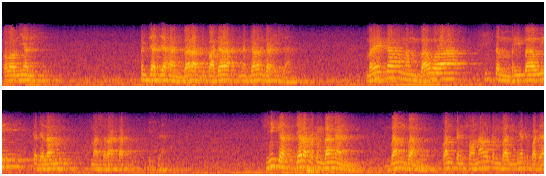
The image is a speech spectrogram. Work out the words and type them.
kolonialis penjajahan barat kepada negara-negara Islam mereka membawa sistem ribawi ke dalam masyarakat Islam sehingga sejarah perkembangan bank-bank konvensional kembalinya kepada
